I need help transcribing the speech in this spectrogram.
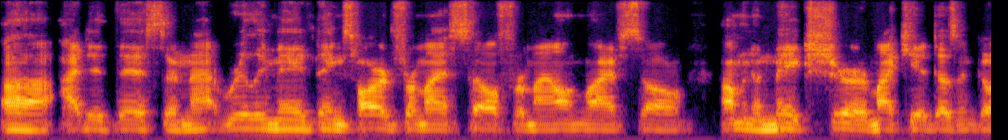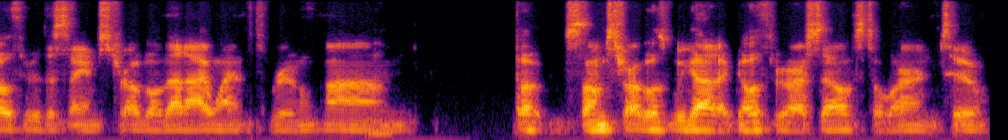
uh, I did this and that really made things hard for myself for my own life. So I'm going to make sure my kid doesn't go through the same struggle that I went through. Um, but some struggles we got to go through ourselves to learn too.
